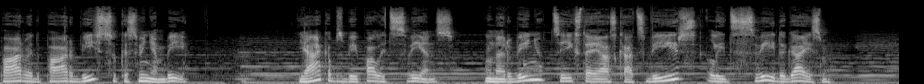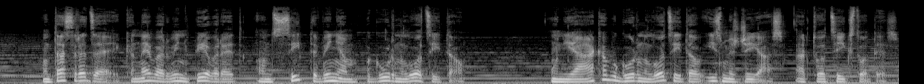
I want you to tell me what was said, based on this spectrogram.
pārveda pāri visu, kas viņam bija Jēkabs bija palicis viens, un ar viņu cīkstējās kāds vīrs līdz svīda gaisma. Un tas redzēja, ka nevar viņu pievarēt, un sita viņam pa gurnu locītavu. Un Jēkaba gurnu locītavu izmežģījās ar to cīkstoties.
